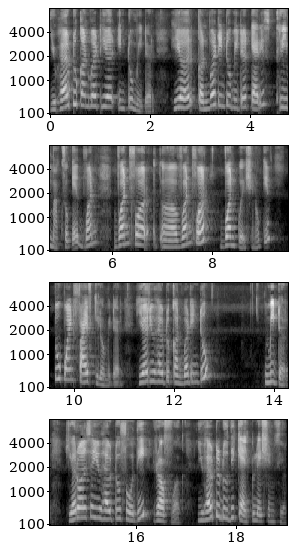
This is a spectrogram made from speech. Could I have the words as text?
You have to convert here into meter. Here convert into meter carries 3 marks okay? One one for uh, one for one question okay? 2.5 kilometer. Here you have to convert into meter. Here also you have to show the rough work. You have to do the calculations here.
